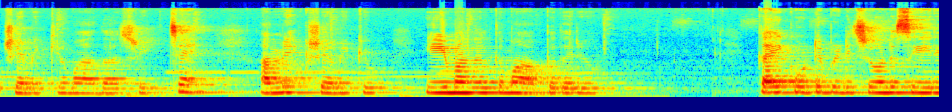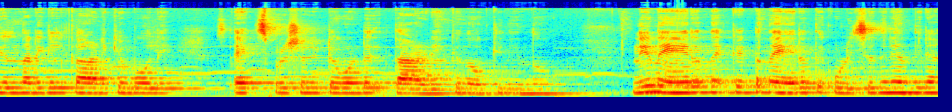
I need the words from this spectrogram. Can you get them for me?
ക്ഷമിക്കൂ മാതാശ്രീ. ചേ അമ്മേ ക്ഷമിക്കൂ. ഈ മകൾക്ക് മാപ്പ് തരൂ. കൈകൂട്ടി പിടിച്ചുകൊണ്ട് സീരിയൽ നടികൾ കാണിക്കും പോലെ എക്സ്പ്രഷൻ ഇട്ടുകൊണ്ട് താഴേക്ക് നോക്കി നിന്നു. നീ നേരം കെട്ട നേരത്തെ കുളിച്ചതിന് എന്തിനാ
